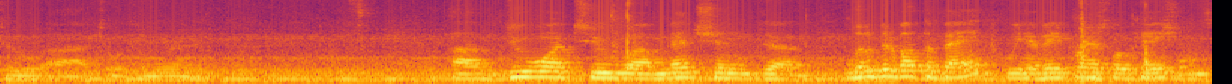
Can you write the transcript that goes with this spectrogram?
to, uh, to a community. Um, Do want to uh, mention a little bit about the bank. We have eight branch locations.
